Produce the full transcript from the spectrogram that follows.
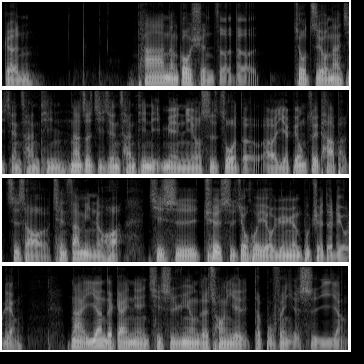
人他能够选择的就只有那几间餐厅，那这几间餐厅里面，你又是做的呃，也不用最 top，至少前三名的话，其实确实就会有源源不绝的流量。那一样的概念，其实运用在创业的部分也是一样，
